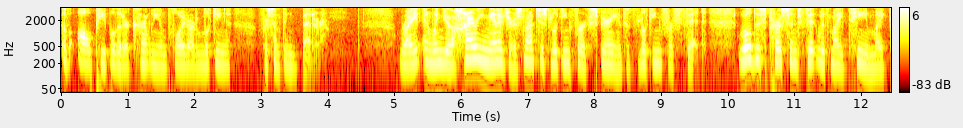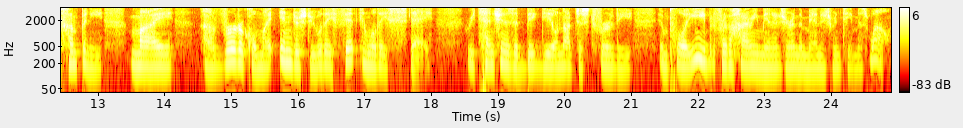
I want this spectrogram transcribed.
of all people that are currently employed are looking for something better. Right? And when you're the hiring manager, it's not just looking for experience, it's looking for fit. Will this person fit with my team, my company, my uh, vertical, my industry, will they fit and will they stay? Retention is a big deal, not just for the employee, but for the hiring manager and the management team as well.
